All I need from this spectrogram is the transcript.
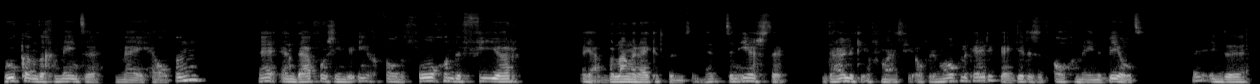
hoe kan de gemeente mij helpen? En daarvoor zien we in ieder geval de volgende vier ja, belangrijke punten. Ten eerste duidelijke informatie over de mogelijkheden. Kijk, dit is het algemene beeld. In de,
